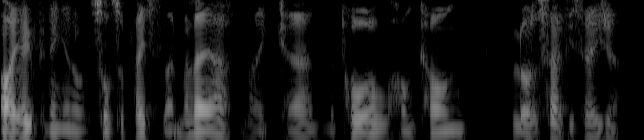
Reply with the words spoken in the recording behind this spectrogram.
eye opening in all sorts of places like Malaya, like uh, Nepal, Hong Kong, a lot of Southeast Asia.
